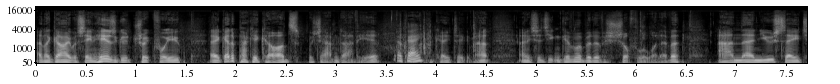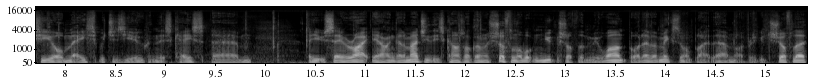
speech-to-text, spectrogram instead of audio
And a guy was saying, "Here's a good trick for you. Uh, get a pack of cards, which I happen to have here. Okay. Okay, take them out." And he says you can give them a bit of a shuffle or whatever, and then you say to your mate, which is you in this case. Um, you say, right, yeah, I'm going to magic these cards, I'm going to shuffle them up, and you can shuffle them if you want, but whatever, mix them up like that. I'm not a very good shuffler.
